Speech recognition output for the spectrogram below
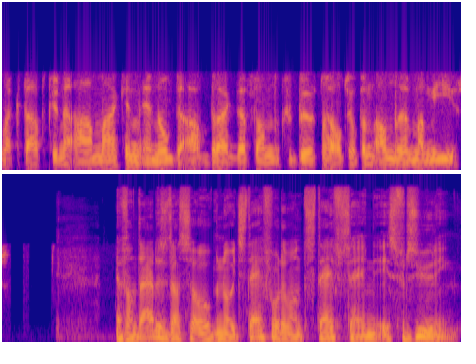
lactaat kunnen aanmaken. En ook de afbraak daarvan gebeurt nog altijd op een andere manier. En vandaar dus dat ze ook nooit stijf worden, want stijf zijn is verzuring.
